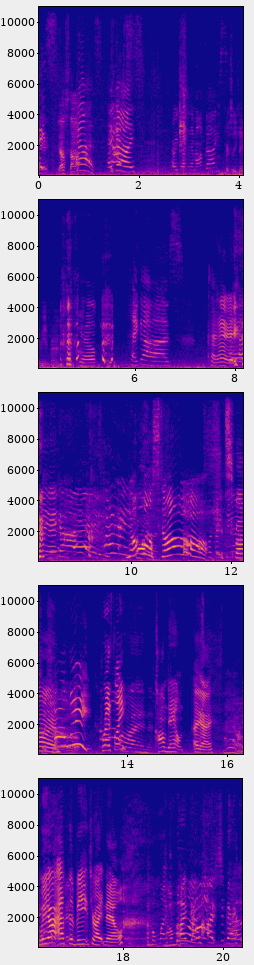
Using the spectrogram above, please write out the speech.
Guys. Y'all stop. Guys. Hey guys. Are we dropping them off, guys? Crystal, you can't be in front of me. Yep. Hey guys. Hey. Hey guys. Hey. Y'all stop. It's fine. Wait. Presley. Calm down. Okay. Damn. We are at the beach right now. Oh my, oh my gosh. Becky.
